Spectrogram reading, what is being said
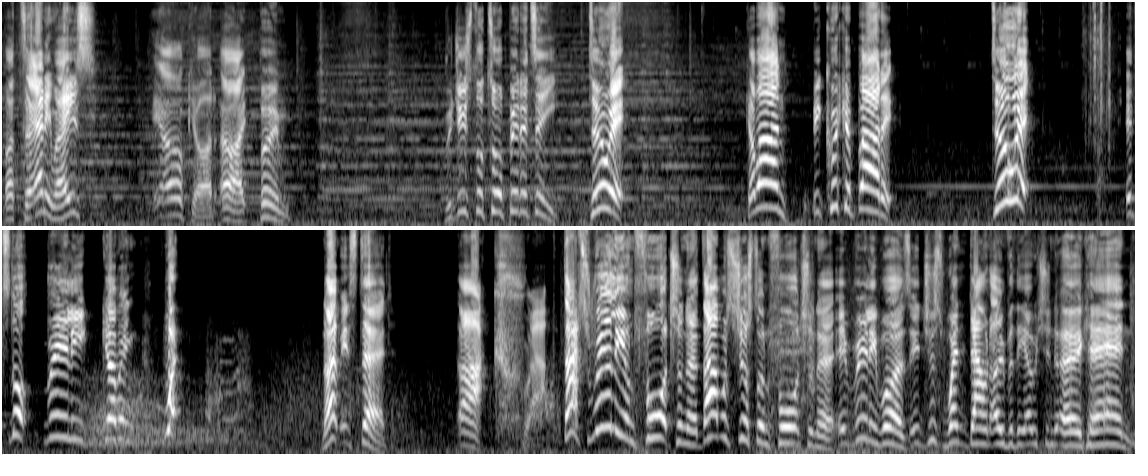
But uh, anyways. Oh, God. All right, boom. Reduce the torpidity. Do it. Come on. Be quick about it. Do it. It's not really going... What? Nope, it's dead. Ah, crap. That's really unfortunate. That was just unfortunate. It really was. It just went down over the ocean again.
